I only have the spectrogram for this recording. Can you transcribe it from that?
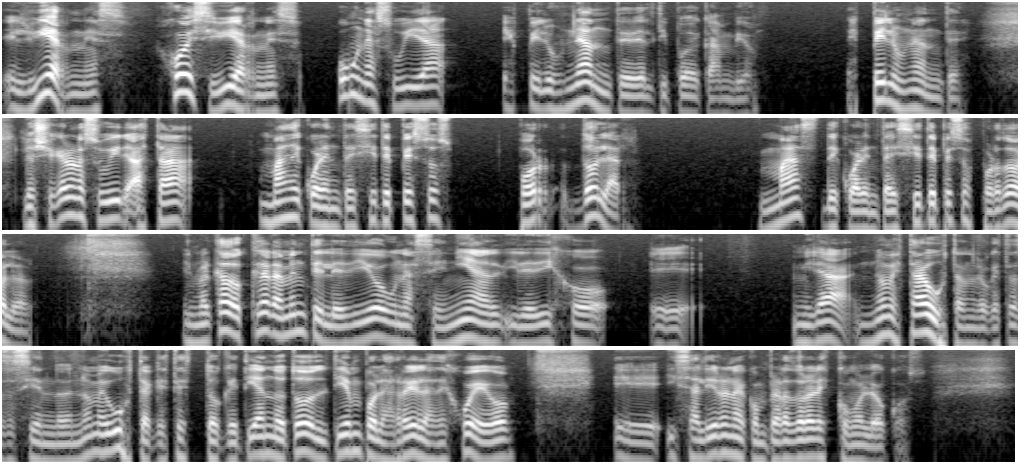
El viernes, jueves y viernes, hubo una subida espeluznante del tipo de cambio. Espeluznante. Lo llegaron a subir hasta más de 47 pesos por dólar. Más de 47 pesos por dólar. El mercado claramente le dio una señal y le dijo, eh, mirá, no me está gustando lo que estás haciendo, no me gusta que estés toqueteando todo el tiempo las reglas de juego, eh, y salieron a comprar dólares como locos.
